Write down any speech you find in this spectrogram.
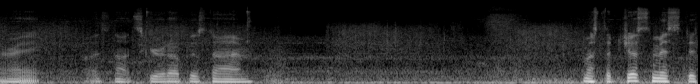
Alright, let's not screw it up this time. Must have just missed it.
